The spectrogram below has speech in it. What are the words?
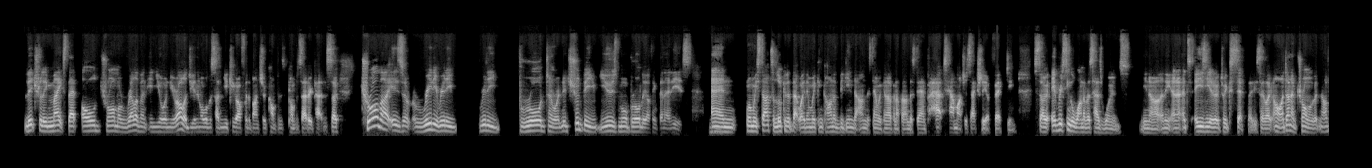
literally makes that old trauma relevant in your neurology and then all of a sudden you kick off with a bunch of compens- compensatory patterns so trauma is a really really really broad term and it should be used more broadly i think than it is mm. and when we start to look at it that way then we can kind of begin to understand we can open up and understand perhaps how much it's actually affecting so every single one of us has wounds you know, and, and it's easier to accept that. You say like, oh, I don't have trauma, but no,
